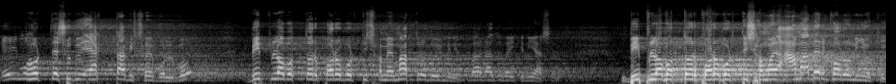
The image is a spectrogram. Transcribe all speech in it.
এই মুহূর্তে শুধু একটা বিষয় বলব, বিপ্লবোত্তর পরবর্তী সময়ে মাত্র দুই মিনিট। বা রাজু ভাইকে নিয়ে আসেন। বিপ্লবোত্তর পরবর্তী সময় আমাদের করণীয় কি?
